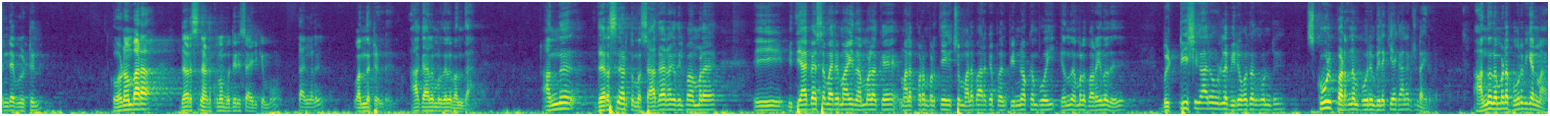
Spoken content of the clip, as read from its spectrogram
എന്റെ വീട്ടിൽ കോണാമ്പാറ ദർശനം നടത്തുമ്പോൾ മുതിരിച്ചായിരിക്കുമ്പോൾ തങ്ങൾ വന്നിട്ടുണ്ട്. ആ കാലം മുതൽ വന്ന. അന്ന് ദർശനം നടത്തുമ്പോൾ സാധാരണഗതിയിൽ ഇപ്പോൾ നമ്മളെ ഈ വിദ്യാഭ്യാസപരമായി നമ്മളൊക്കെ മലപ്പുറം പ്രത്യേകിച്ചും മലബാറൊക്കെ പിന്നോക്കം പോയി എന്ന് നമ്മൾ പറയുന്നത് ബ്രിട്ടീഷുകാരോടുള്ള വിരോധം കൊണ്ട് സ്കൂൾ പഠനം പോലും വിലക്കിയ കാലഘട്ടം ഉണ്ടായിരുന്നു അന്ന് നമ്മുടെ പൂർവികന്മാർ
